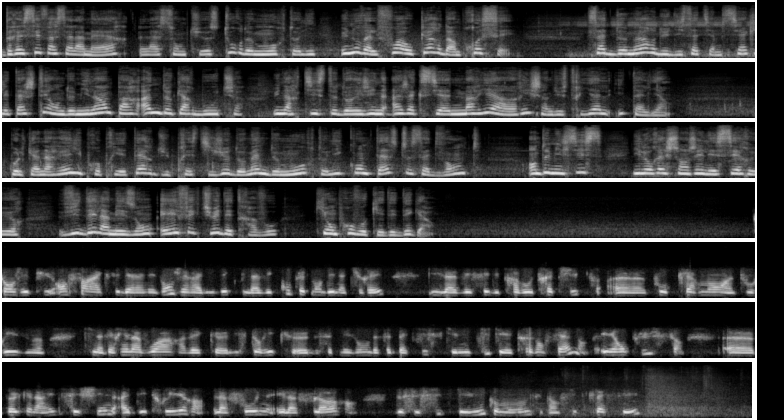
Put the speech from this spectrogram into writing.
Dressée face à la mer, la somptueuse tour de Mourtoli, une nouvelle fois au cœur d'un procès. Cette demeure du XVIIe siècle est achetée en 2001 par Anne de Carbuccia, une artiste d'origine ajaxienne mariée à un riche industriel italien. Paul Canarelli, propriétaire du prestigieux domaine de Mourtoli, conteste cette vente. En 2006, il aurait changé les serrures, vidé la maison et effectué des travaux qui ont provoqué des dégâts. Quand j'ai pu enfin accéder à la maison, j'ai réalisé qu'il l'avait complètement dénaturé. Il avait fait des travaux très cheap euh, pour clairement un tourisme qui n'avait rien à voir avec euh, l'historique euh, de cette maison, de cette bâtisse qui est mythique et très ancienne. Et en plus, Paul Canary s'échine à détruire la faune et la flore de ce site qui est unique au monde. C'est un site classé.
